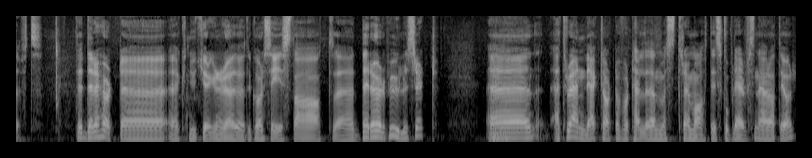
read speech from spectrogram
tøft. Det, dere hørte eh, Knut Jørgen Rød Ødegaard si i stad at eh, dere hører på Uillustrert. Eh, jeg tror endelig jeg klarte å fortelle den mest traumatiske opplevelsen jeg har hatt i år.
